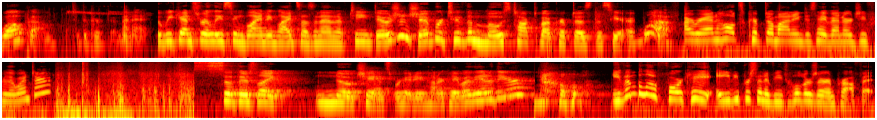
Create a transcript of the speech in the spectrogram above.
Welcome to the Crypto Minute. The Weeknd's releasing Blinding Lights as an NFT. Doge and SHIB were two of the most talked about cryptos this year. Woof. Iran halts crypto mining to save energy for the winter. So there's like no chance we're hitting 100k by the end of the year? No. Even below 4k, 80% of ETH holders are in profit.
